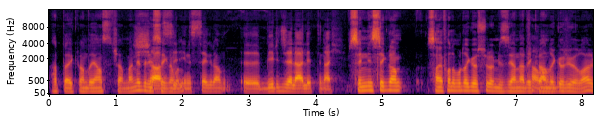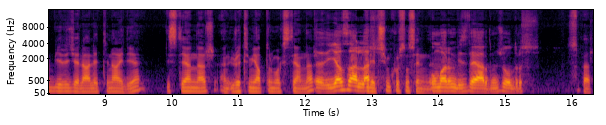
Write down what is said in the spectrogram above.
Hatta ekranda yansıtacağım ben. Nedir Şahsi Instagram'ın? Instagram e, bir Celalettin Ay. Senin Instagram sayfanı burada gösteriyorum. İzleyenler de ekranda Tamamdır. görüyorlar. Biri Celalettin Ay diye. İsteyenler, yani üretim yaptırmak isteyenler E, yazarlar. iletişim kursun seninle. Umarım biz de yardımcı oluruz. Süper.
